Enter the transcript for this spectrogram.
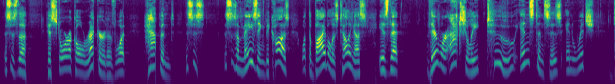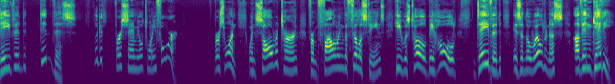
This is the historical record of what happened. This is, this is amazing because what the Bible is telling us is that there were actually two instances in which David did this. Look at 1 Samuel 24. Verse 1 When Saul returned from following the Philistines, he was told, Behold, David is in the wilderness of En Gedi.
